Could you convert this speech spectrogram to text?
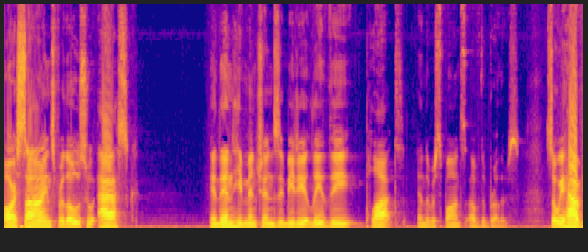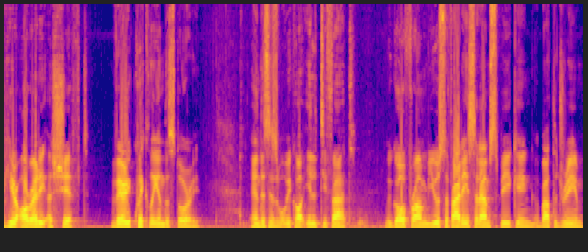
are signs for those who ask. And then he mentions immediately the plot and the response of the brothers. So we have here already a shift very quickly in the story. And this is what we call iltifat. We go from Yusuf salam speaking about the dream,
